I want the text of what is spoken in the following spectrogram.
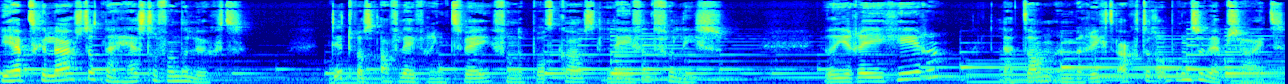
Je hebt geluisterd naar Hester van de Lucht. Dit was aflevering 2 van de podcast Levend Verlies. Wil je reageren? Laat dan een bericht achter op onze website.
